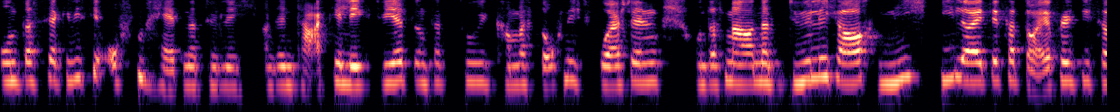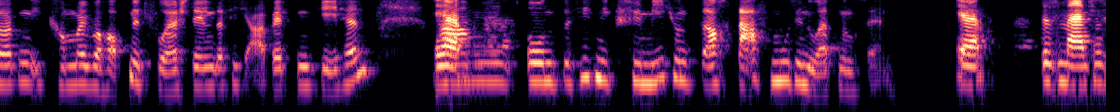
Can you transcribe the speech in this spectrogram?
und dass eine gewisse Offenheit natürlich an den Tag gelegt wird und sagt, du, ich kann mir es doch nicht vorstellen und dass man natürlich auch nicht die Leute verteufelt, die sagen, ich kann mir überhaupt nicht vorstellen, dass ich arbeiten gehe. Ja. Ähm, und das ist nichts für mich und auch das muss in Ordnung sein. Ja, dass man einfach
